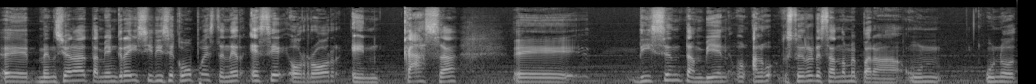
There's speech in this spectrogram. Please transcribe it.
Eh, menciona también Gracie, dice, ¿cómo puedes tener ese horror en casa? Eh, dicen también, algo, estoy regresándome para un, uno,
